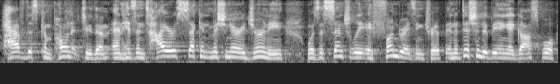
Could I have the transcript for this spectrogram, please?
have this component to them, and his entire second missionary journey was essentially a fundraising trip. In addition to being a gospel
